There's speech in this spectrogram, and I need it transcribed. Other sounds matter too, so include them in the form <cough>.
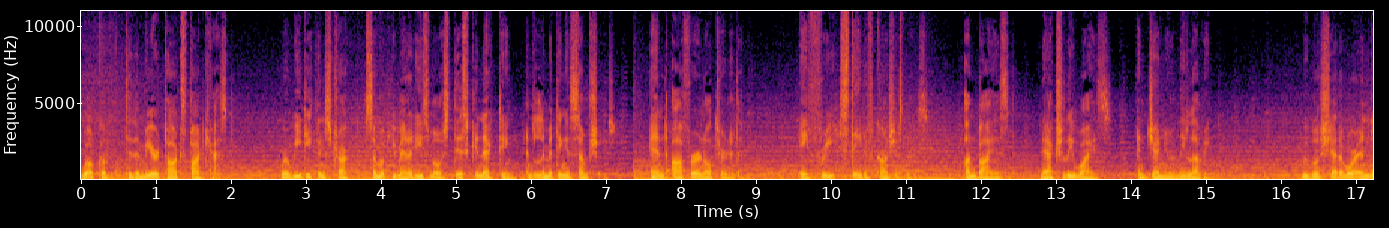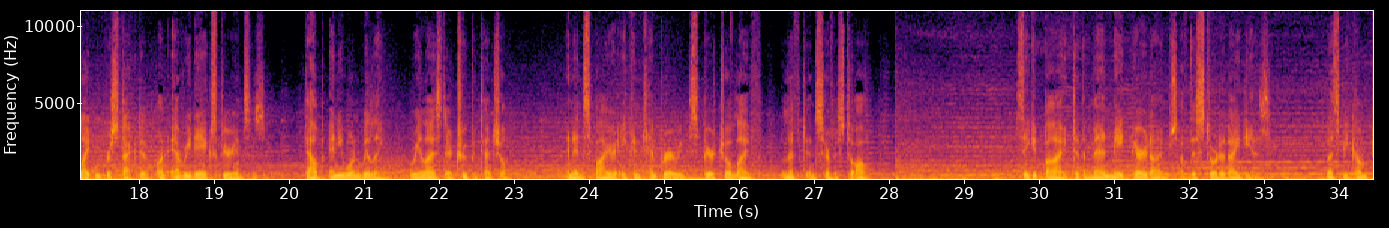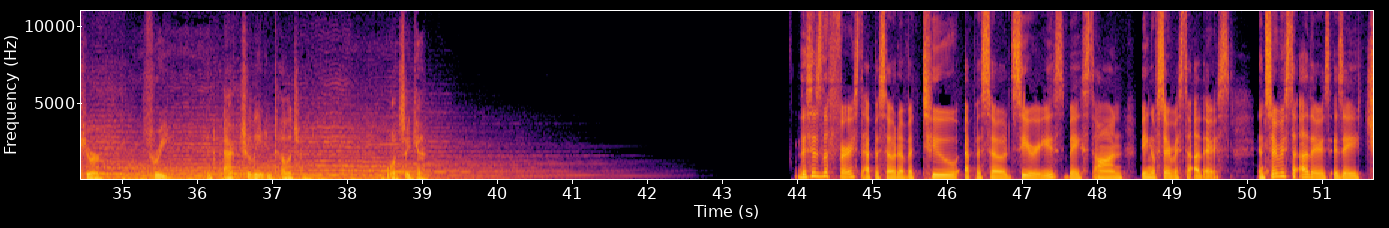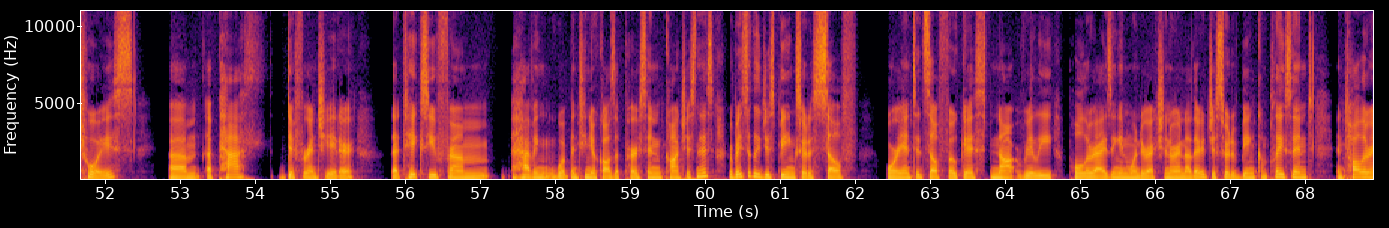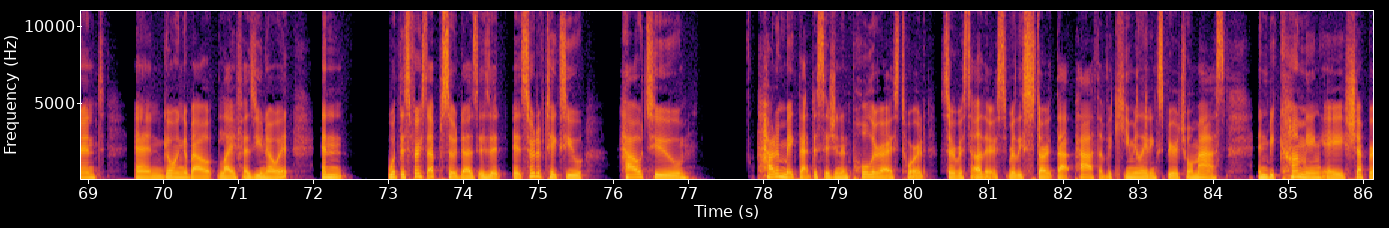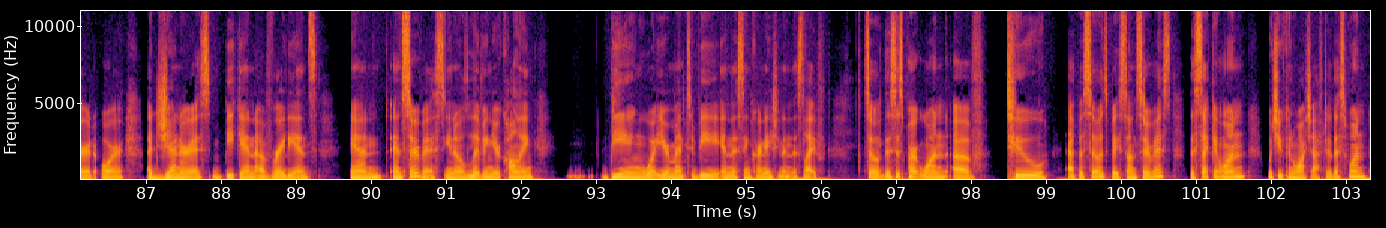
Welcome to the Mirror Talks podcast, where we deconstruct some of humanity's most disconnecting and limiting assumptions and offer an alternative a free state of consciousness, unbiased, naturally wise, and genuinely loving. We will shed a more enlightened perspective on everyday experiences to help anyone willing realize their true potential and inspire a contemporary spiritual life lived in service to all. Say goodbye to the man made paradigms of distorted ideas. Let's become pure, free, and actually intelligent once again. This is the first episode of a two episode series based on being of service to others. And service to others is a choice, um, a path differentiator that takes you from having what Bentinho calls a person consciousness, or basically just being sort of self oriented, self focused, not really polarizing in one direction or another, just sort of being complacent and tolerant and going about life as you know it. And what this first episode does is it it sort of takes you how to how to make that decision and polarize toward service to others really start that path of accumulating spiritual mass and becoming a shepherd or a generous beacon of radiance and and service you know living your calling being what you're meant to be in this incarnation in this life. So this is part 1 of two episodes based on service. The second one which you can watch after this one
